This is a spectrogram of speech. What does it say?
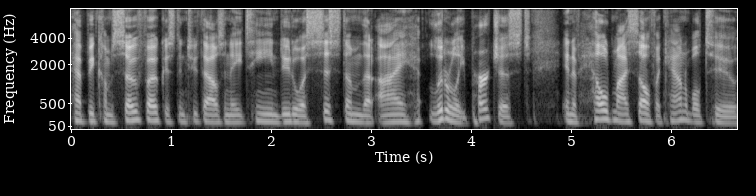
have become so focused in 2018 due to a system that I literally purchased and have held myself accountable to.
